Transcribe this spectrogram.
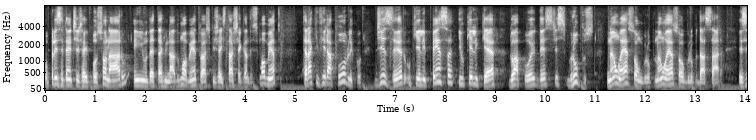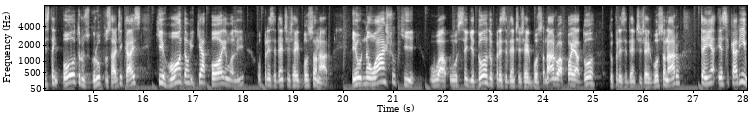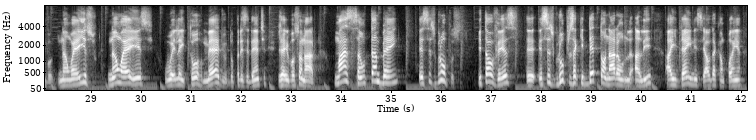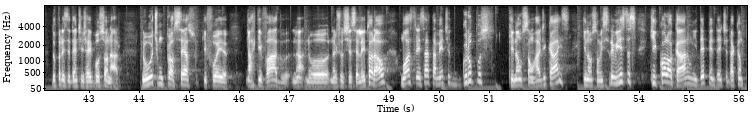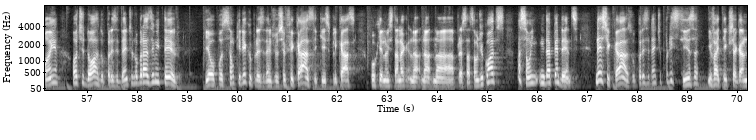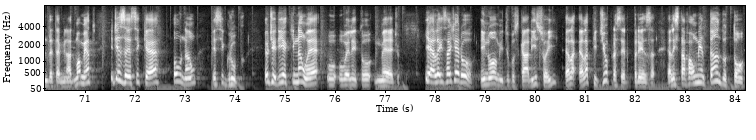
O presidente Jair Bolsonaro, em um determinado momento, acho que já está chegando esse momento, terá que vir a público dizer o que ele pensa e o que ele quer do apoio destes grupos. Não é só um grupo, não é só o grupo da Sara. Existem outros grupos radicais que rondam e que apoiam ali o presidente Jair Bolsonaro. Eu não acho que o, o seguidor do presidente Jair Bolsonaro, o apoiador do presidente Jair Bolsonaro, tenha esse carimbo. Não é isso. Não é esse o eleitor médio do presidente Jair Bolsonaro. Mas são também esses grupos. E talvez eh, esses grupos é que detonaram ali a ideia inicial da campanha do presidente Jair Bolsonaro. No último processo que foi arquivado na, no, na Justiça Eleitoral, mostra exatamente grupos que não são radicais, que não são extremistas, que colocaram, independente da campanha, outdoor do presidente no Brasil inteiro. E a oposição queria que o presidente justificasse, que explicasse por que não está na, na, na prestação de contas, mas são independentes. Neste caso, o presidente precisa e vai ter que chegar num determinado momento e dizer se quer ou não esse grupo eu diria que não é o, o, eleitor médio. E ela exagerou em nome de buscar isso aí. Ela, ela pediu para ser presa. Ela estava aumentando o tom,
